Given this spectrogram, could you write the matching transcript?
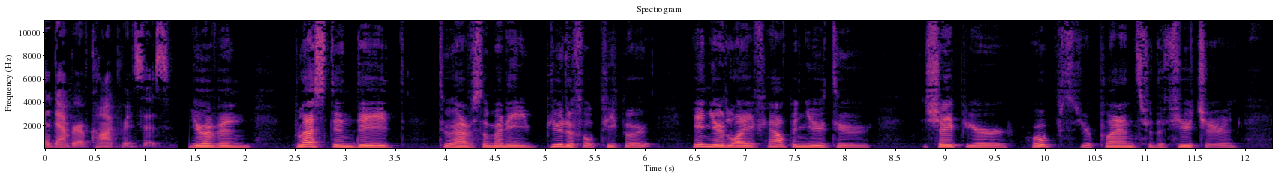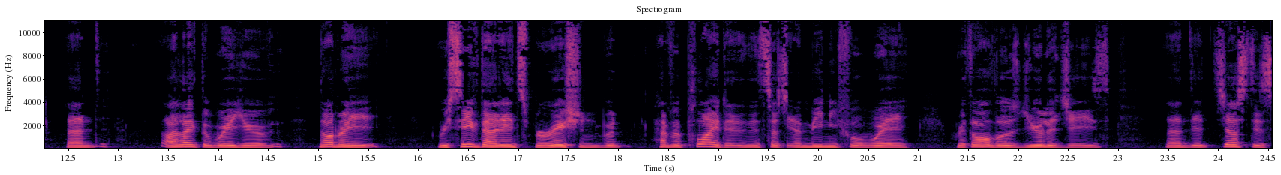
a number of conferences. You have been blessed indeed to have so many beautiful people in your life helping you to shape your hopes, your plans for the future. And I like the way you've not only received that inspiration, but have applied it in such a meaningful way with all those eulogies. And it just is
